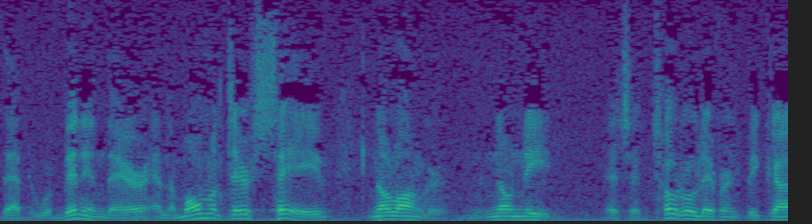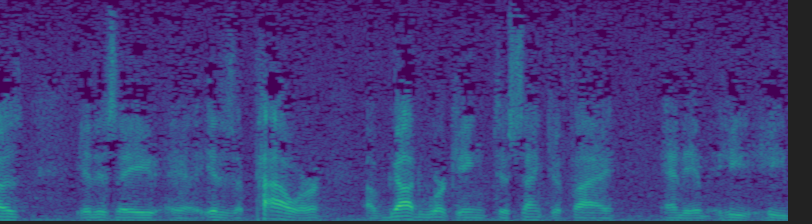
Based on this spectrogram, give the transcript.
that have been in there, and the moment they're saved, no longer, no need. It's a total difference because it is a it is a power of God working to sanctify, and he he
